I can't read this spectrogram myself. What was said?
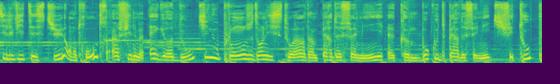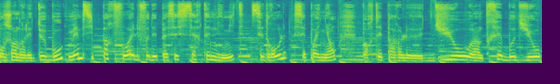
Sylvie Testu, entre autres, un film aigre doux qui nous plonge dans l'histoire d'un père de famille, euh, comme beaucoup de pères de famille, qui fait tout pour joindre les deux bouts, même si parfois il faut dépasser certaines limites. C'est drôle, c'est poignant, porté par le duo, un très beau duo,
